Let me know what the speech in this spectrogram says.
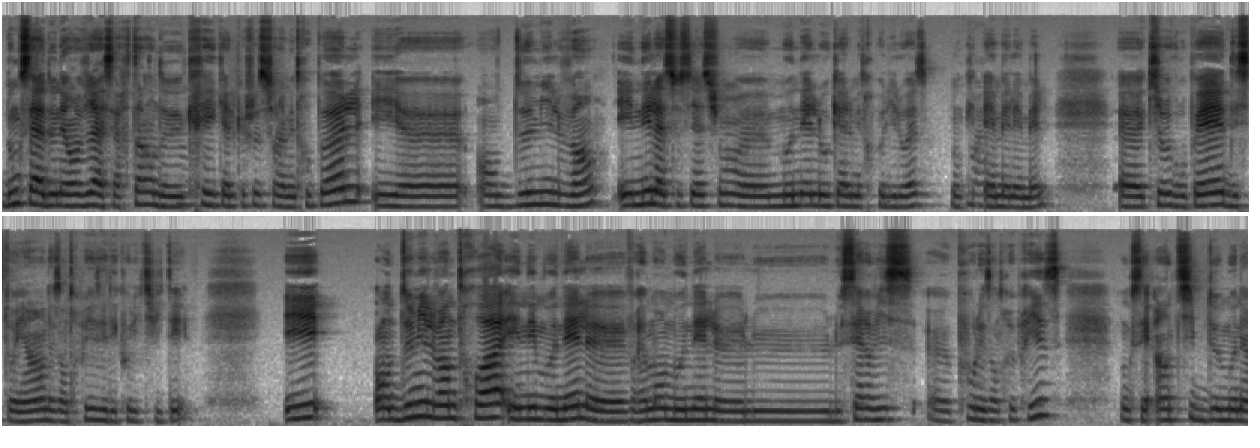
Donc ça a donné envie à certains de mhm. créer quelque chose sur la métropole. Et en 2020 est née l'association Monnaie Locale Métropole Lilloise, donc MLML, qui regroupait des citoyens, des entreprises et des collectivités. Et en 2023 est né Monel, vraiment Monel le le service euh, pour les entreprises. Donc c'est un type de monnaie,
